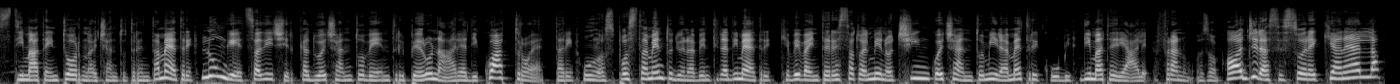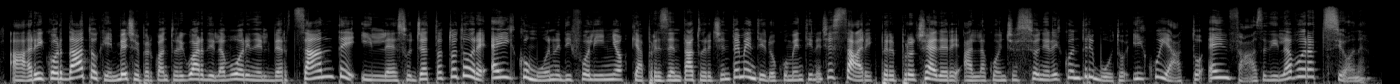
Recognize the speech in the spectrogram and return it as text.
stimata intorno ai 130 metri, lunghezza di circa 200 ventri per un'area di 4 ettari, uno spostamento di una ventina di metri che aveva interessato almeno 500.000 metri cubi di materiale franoso. Oggi l'assessore Chianella ha ricordato che invece per quanto riguarda i lavori nel versante il soggetto attuatore è il comune di Foligno che ha presentato recentemente i documenti necessari per procedere alla concessione del contributo il cui atto è in fase di lavorazione.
